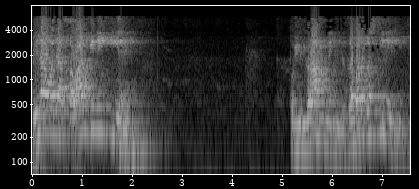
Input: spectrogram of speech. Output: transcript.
بلا وجہ سوال بھی نہیں کیے۔ ہیں تو اکرام نہیں ہے، زبردستی نہیں ہے۔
